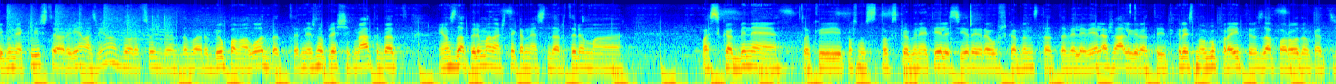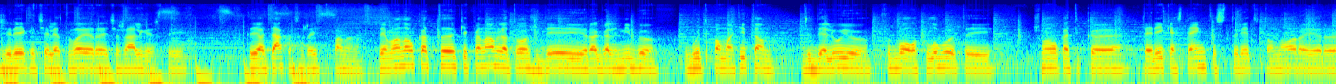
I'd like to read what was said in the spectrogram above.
jeigu neklystu, ar vienas vienas buvo atsiždė, dabar bijau pameluoti, bet ir nežinau prieš šiek metų, bet jiems dar primena, aš tikrai, nes dar turim pasikabinę, tokį, pas mus toks kabinetėlis yra, yra užkabinta ta vėliavėlė Žalgirio, tai tikrai smagu praeiti ir tada parodau, kad žiūrėkit, čia Lietuva ir čia Žalgiris. Tai, tai jo teko sužaisti, pamenu. Tai manau, kad kiekvienam Lietuvos žaidėjui yra galimybių būti pamatytam dideliųjų futbolo klubų, tai Aš manau, kad tik e, tai reikia stengtis, turėti to norą ir e,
